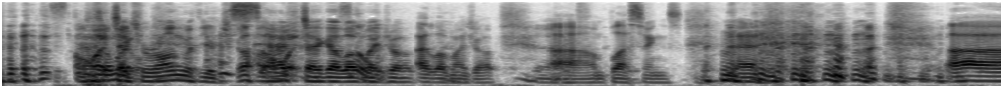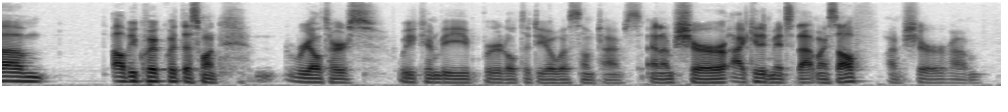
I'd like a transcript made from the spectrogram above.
There's so much wrong with your job. so much- Hashtag I love so- my job. I love my job. Yeah, um, blessings. um, I'll be quick with this one. Realtors, we can be brutal to deal with sometimes, and I'm sure I can admit to that myself. I'm sure I'm a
